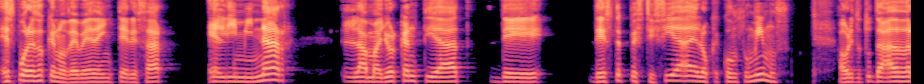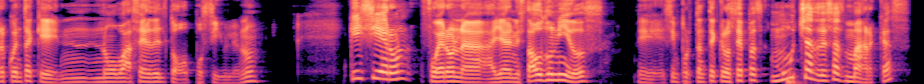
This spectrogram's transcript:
es por eso que nos debe de interesar eliminar la mayor cantidad de, de este pesticida de lo que consumimos. Ahorita tú te vas a dar cuenta que no va a ser del todo posible, ¿no? ¿Qué hicieron? Fueron allá en Estados Unidos, eh, es importante que lo sepas, muchas de esas marcas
